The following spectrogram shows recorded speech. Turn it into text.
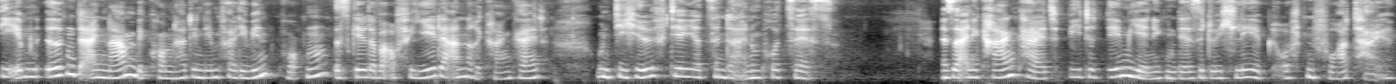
die eben irgendeinen Namen bekommen hat, in dem Fall die Windpocken. Das gilt aber auch für jede andere Krankheit. Und die hilft dir jetzt in deinem Prozess. Also eine Krankheit bietet demjenigen, der sie durchlebt, oft einen Vorteil.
